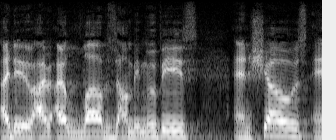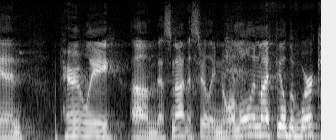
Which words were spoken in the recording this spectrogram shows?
I do. I, I love zombie movies and shows, and apparently um, that's not necessarily normal in my field of work.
